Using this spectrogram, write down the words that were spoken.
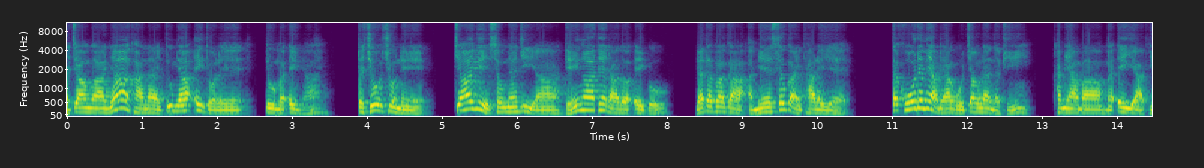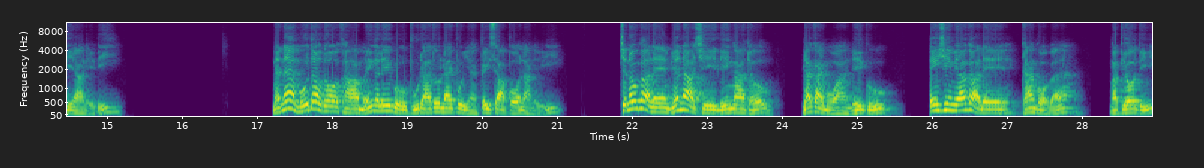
အကြောင်းကညအခါ၌သူများအိတ်တော်လဲသူမအိတ်နိုင်တချို့အချို့နှင့်ကြား၍စုံနှမ်းကြည့်ရာဒင်းကားထက်ထားသောအိတ်ကိုလက်တစ်ဖက်ကအမြဲစုပ်ကင်ထားလျက်တကိုးဓမြများကိုကြောက်လန့်သဖြင့်ခမရမှာမအိပ်ရဖြစ်ရလေသည် နနက်မိုးတောက်သောအခါမိန်းကလေးကိုဘူတာတို့လိုက်ဖို့ရန်ကိစ္စပေါ်လာလေ၏ကျွန်ုပ်ကလည်းမျက်နှာချေလေးငါးထုတ်လက်ကင်ပေါ်ဟာ၄ခုအိမ်ရှင်များကလည်းဂန်းကော်ပန်ငါပြောသည်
